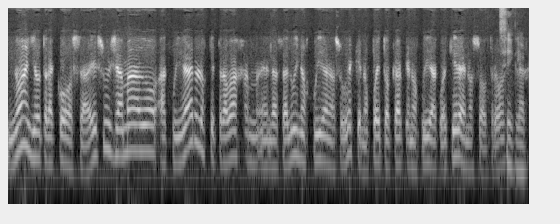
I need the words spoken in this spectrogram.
no hay otra cosa, es un llamado a cuidar a los que trabajan en la salud y nos cuidan a su vez, que nos puede tocar que nos cuida a cualquiera de nosotros. Sí, claro.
